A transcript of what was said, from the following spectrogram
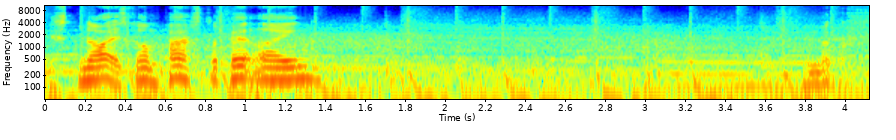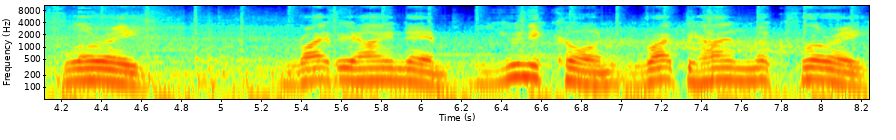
It's not, it's gone past the pit lane. McFlurry right behind him. Unicorn right behind McFlurry.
